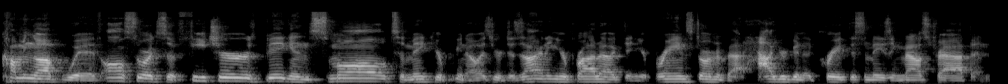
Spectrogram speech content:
coming up with all sorts of features big and small to make your you know as you're designing your product and you're brainstorming about how you're going to create this amazing mousetrap and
